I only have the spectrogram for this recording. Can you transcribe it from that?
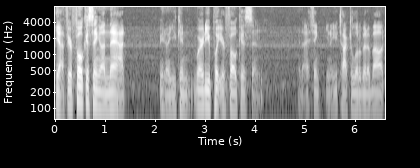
Yeah, if you're focusing on that, you know, you can. Where do you put your focus? And and I think you know, you talked a little bit about,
